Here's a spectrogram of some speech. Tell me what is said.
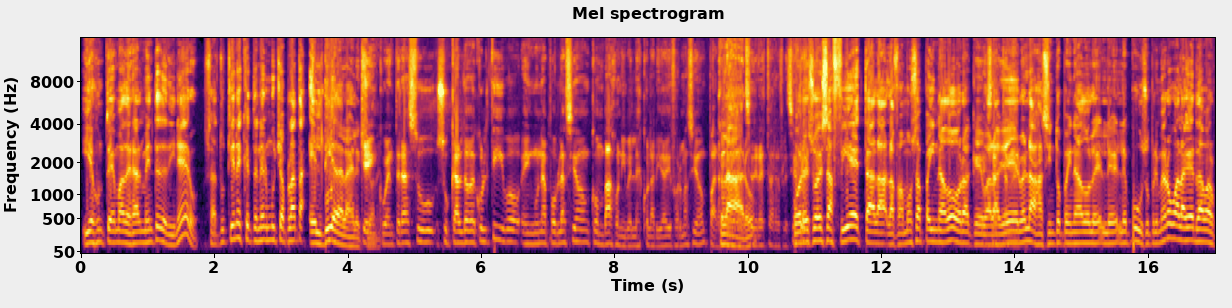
y es un tema de realmente de dinero. O sea, tú tienes que tener mucha plata el día de las que elecciones. encuentra su, su caldo de cultivo en una población con bajo nivel de escolaridad y formación para Claro. acceder a esta reflexión. Por eso esa fiesta, la, la famosa peinadora que. Balaguer, ¿verdad? Jacinto Peinado le, le- le puso. Primero Balaguer daba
